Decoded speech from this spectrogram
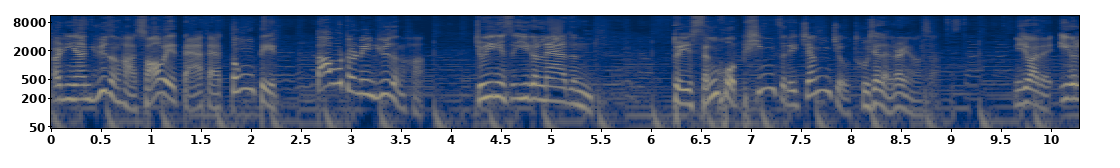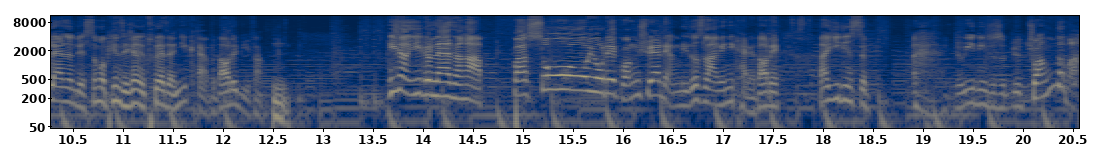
而人家女人哈，稍微但凡懂得倒点儿的女人哈，就一定是一个男人对生活品质的讲究凸显在哪儿样子？你晓得，一个男人对生活品质讲究凸显在你看不到的地方。嗯，你像一个男人哈，把所有的光鲜亮丽都是拿给你看得到的，那一定是，哎，就一定就是比如装的嘛，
